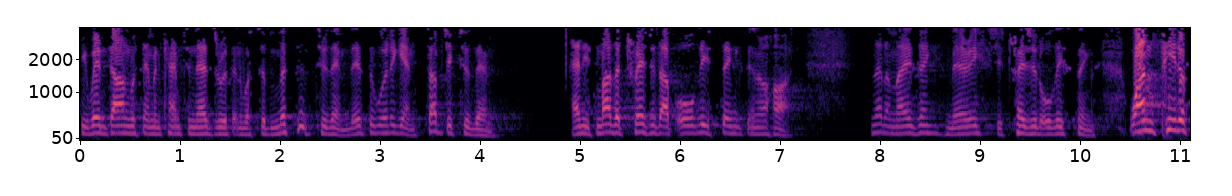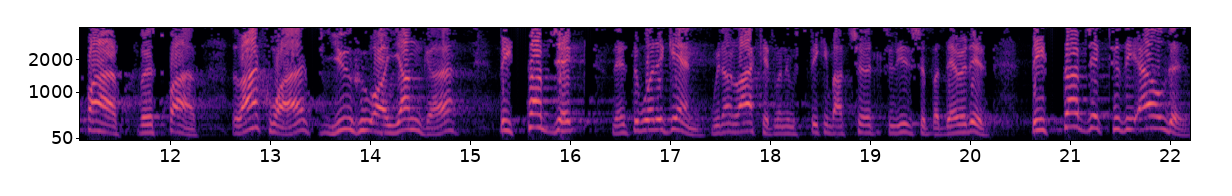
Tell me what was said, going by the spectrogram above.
He went down with them and came to Nazareth and was submissive to them. There's the word again, subject to them. And his mother treasured up all these things in her heart. Isn't that amazing? Mary, she treasured all these things. 1 Peter 5, verse 5. Likewise, you who are younger, be subject, there's the word again. We don't like it when we're speaking about church leadership, but there it is. Be subject to the elders.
